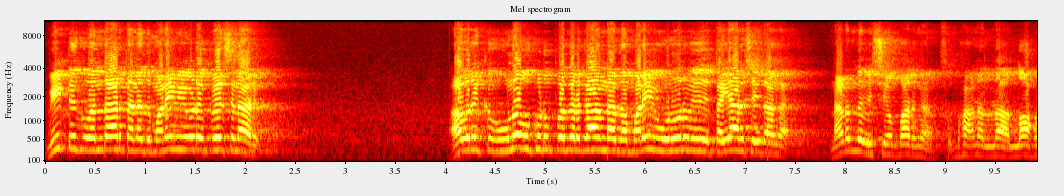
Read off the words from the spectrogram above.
வீட்டுக்கு வந்தார் தனது மனைவியோடு பேசினார். அவருக்கு உணவு கொடுப்பதற்காக அந்த மனைவி உணவு தயார் செய்தாங்க. நடந்த விஷயம் பாருங்க. சுபான் அல்லா அல்லாஹ்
